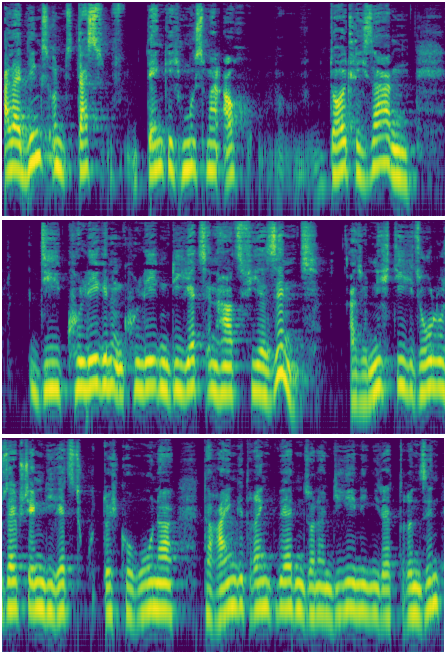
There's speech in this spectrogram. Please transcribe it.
Allerdings, und das denke ich, muss man auch deutlich sagen, die Kolleginnen und Kollegen, die jetzt in Hartz IV sind, also nicht die Solo-Selbstständigen, die jetzt durch Corona da reingedrängt werden, sondern diejenigen, die da drin sind,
